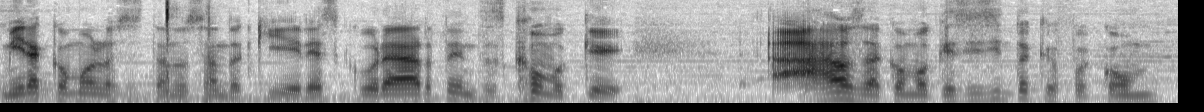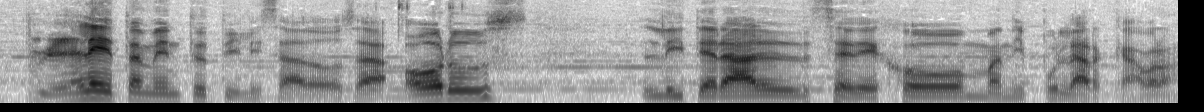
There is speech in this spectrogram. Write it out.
mira cómo los están usando, ¿quieres curarte? Entonces como que Ah, o sea, como que sí siento que fue completamente utilizado. O sea, Horus literal se dejó manipular, cabrón.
